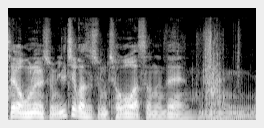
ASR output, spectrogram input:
제가 오늘 좀 일찍 와서 좀 적어 왔었는데, 음,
